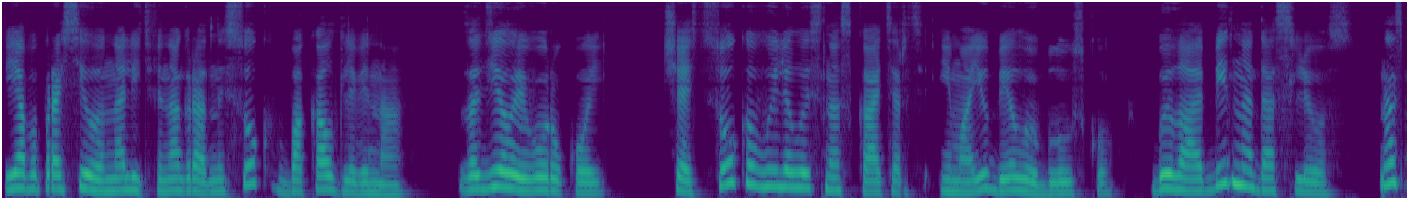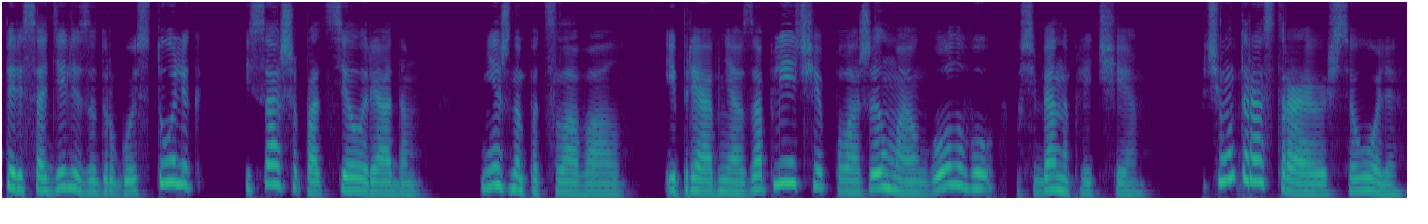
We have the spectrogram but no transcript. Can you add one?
Я попросила налить виноградный сок в бокал для вина. Задела его рукой. Часть сока вылилась на скатерть и мою белую блузку. Было обидно до слез. Нас пересадили за другой столик, и Саша подсел рядом. Нежно поцеловал. И, приобняв за плечи, положил мою голову у себя на плече. «Почему ты расстраиваешься, Оля?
